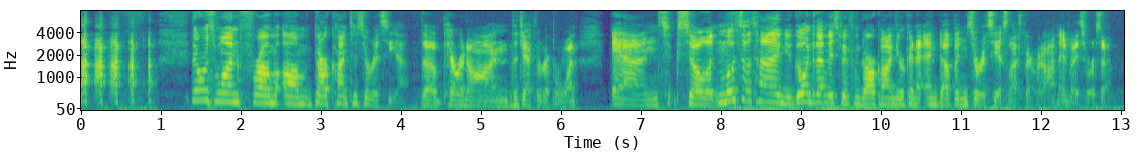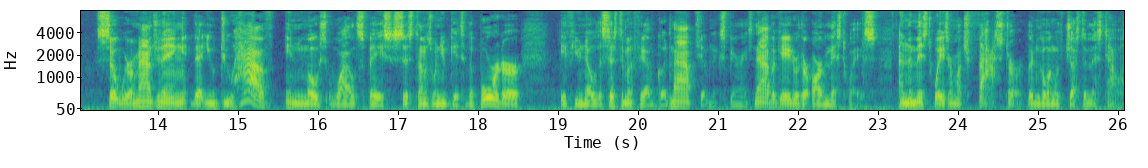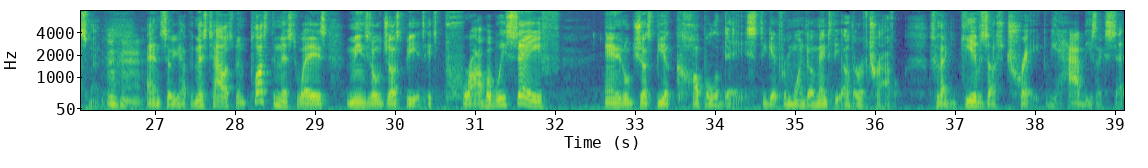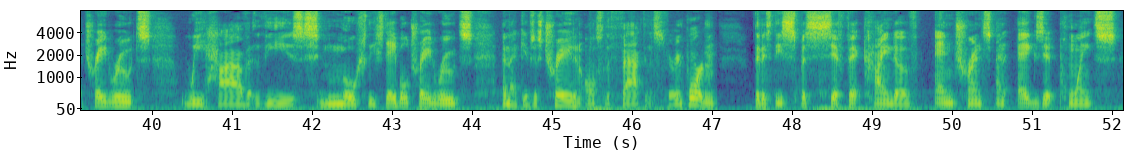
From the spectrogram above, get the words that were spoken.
There was one from um, Darkon to Zherisia, the Paridon, the Jack the Ripper one. And so, like, most of the time, you go into that Mistway from Darkon, you're going to end up in Zherisia slash Paridon, and vice versa. So we're imagining that you do have in most wild space systems when you get to the border, if you know the system, if you have good maps, you have an experienced navigator, there are mistways. And the mistways are much faster than going with just a mist talisman. Mm-hmm. And so you have the mist talisman plus the mistways means it'll just be it's, it's probably safe and it'll just be a couple of days to get from one domain to the other of travel. So that gives us trade. We have these like set trade routes. We have these mostly stable trade routes, and that gives us trade. And also the fact, and this is very important, that it's these specific kind of entrance and exit points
